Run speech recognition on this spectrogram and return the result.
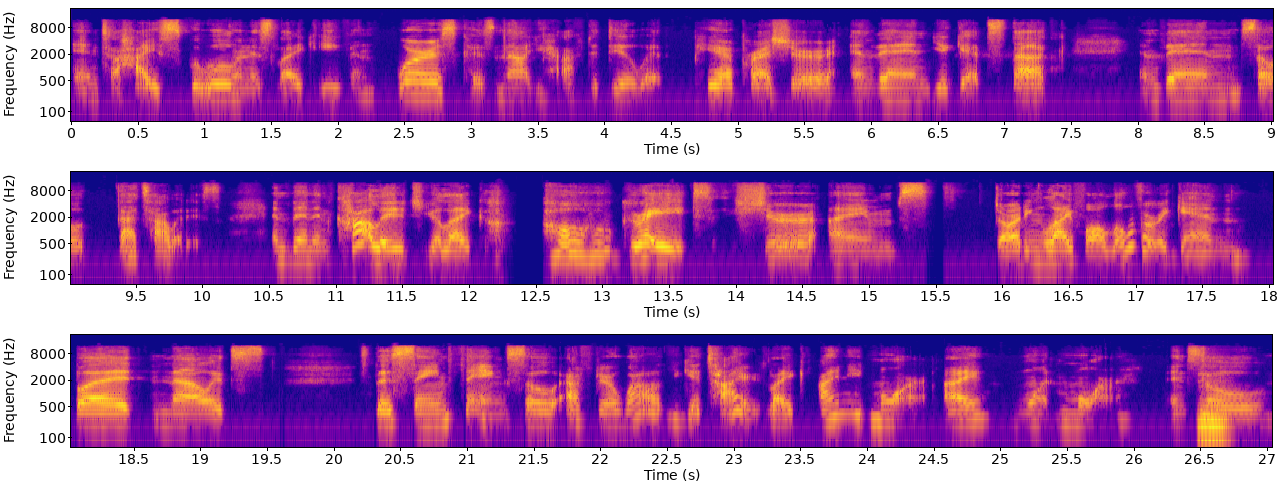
into high school, and it's like even worse because now you have to deal with peer pressure, and then you get stuck. And then, so that's how it is. And then in college, you're like, oh, great. Sure, I'm starting life all over again, but now it's the same thing. So after a while, you get tired. Like, I need more. I want more. And so mm.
